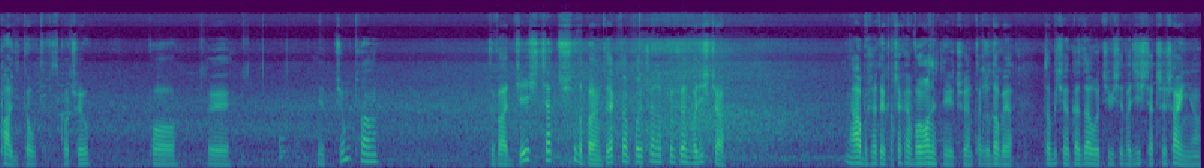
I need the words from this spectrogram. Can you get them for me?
pali toad wskoczył po e, nie, czemu tu mam 23 to powiem, to jak to policzyłem, że policzyłem 20 a, bo się tych trzech ewoluowanych nie liczyłem, także dobra. To by się zgadzało oczywiście 23 shiny. No.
